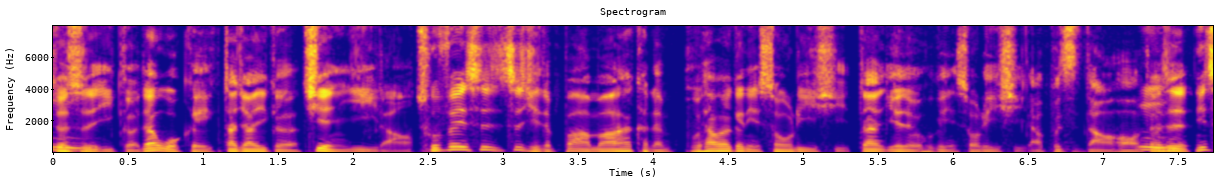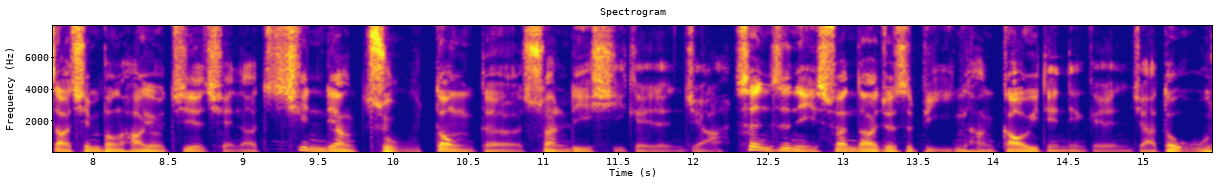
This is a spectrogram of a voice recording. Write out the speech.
这是一个。但我给大家一个建议啦，除非是自己的爸妈，他可能不太会跟你收利息，但也有会跟你收利息啊，不知道哈。嗯但是你找亲朋好友借钱呢，尽量主动的算利息给人家，甚至你算到就是比银行高一点点给人家都无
